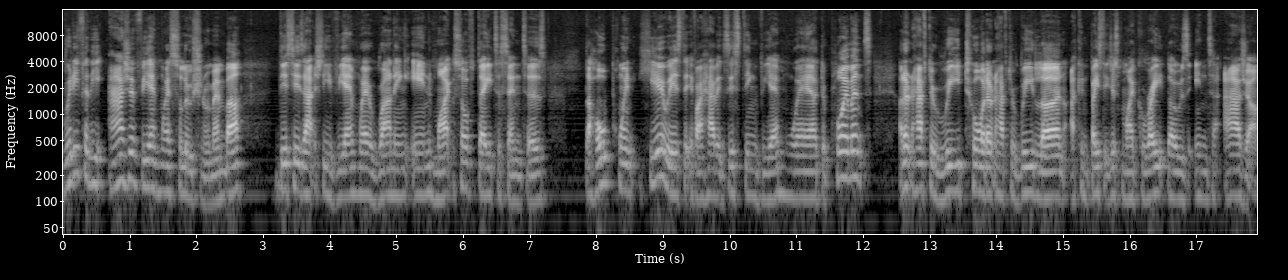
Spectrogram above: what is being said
ready for the Azure VMware solution. Remember, this is actually VMware running in Microsoft data centers. The whole point here is that if I have existing VMware deployments, I don't have to retool, I don't have to relearn. I can basically just migrate those into Azure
